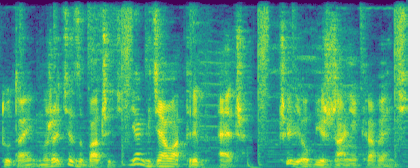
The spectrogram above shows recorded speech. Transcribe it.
Tutaj możecie zobaczyć jak działa tryb Edge, czyli objeżdżanie krawędzi.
